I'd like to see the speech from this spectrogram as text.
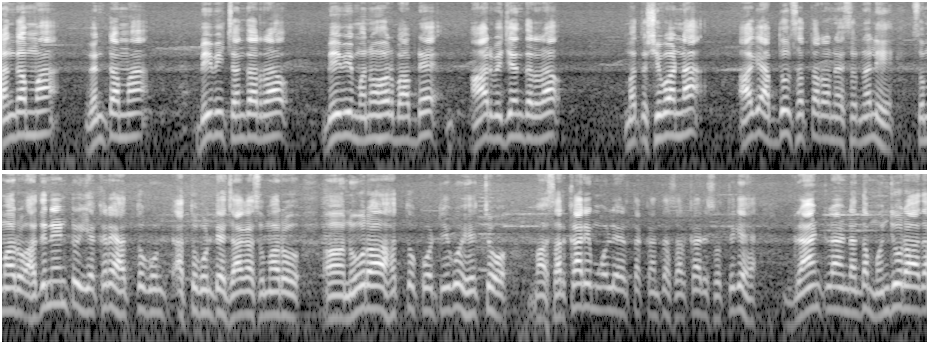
Rangamma, Venkatamma, B V Chandrarao, B V Manohar Bobde, R Vijendra Rao ಮತ್ತು ಶಿವಣ್ಣ, ಹಾಗೆ ಅಬ್ದುಲ್ ಸತ್ತಾರ್ ಅವನ ಹೆಸರಿನಲ್ಲಿ ಸುಮಾರು ಹದಿನೆಂಟು ಎಕರೆ ಹತ್ತು ಗುಂಟೆ ಹತ್ತು ಗುಂಟೆ ಜಾಗ ಸುಮಾರು ನೂರ ಹತ್ತು ಕೋಟಿಗೂ ಹೆಚ್ಚು ಸರ್ಕಾರಿ ಮೌಲ್ಯ ಇರತಕ್ಕಂಥ ಸರ್ಕಾರಿ ಸ್ವತ್ತಿಗೆ ಗ್ರ್ಯಾಂಡ್ ಲ್ಯಾಂಡ್ ಅಂತ ಮಂಜೂರಾದ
